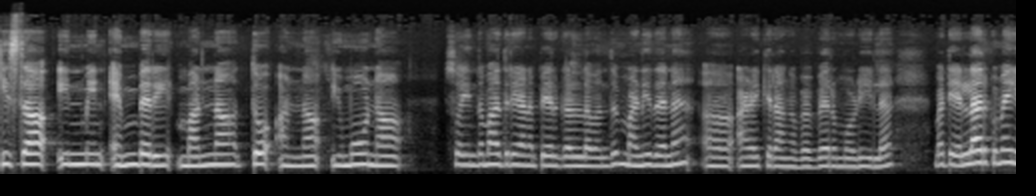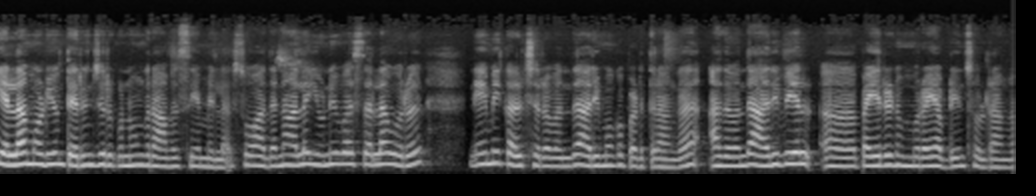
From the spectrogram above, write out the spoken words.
கிசா இன்மின் எம்பெரி மன்னா தோ அண்ணா யுமோனா. ஸோ இந்த மாதிரியான பேர்களில் வந்து மனிதனை அழைக்கிறாங்க வெவ்வேறு மொழியில். பட் எல்லாருக்குமே எல்லா மொழியும் தெரிஞ்சிருக்கணுங்கிற அவசியம் இல்லை. ஸோ அதனால் யூனிவர்சலாக ஒரு நேமி கல்ச்சரை வந்து அறிமுகப்படுத்துகிறாங்க அதை வந்து அறிவியல் பயிரிடும் பெயரிடும் முறை அப்படின்னு சொல்கிறாங்க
